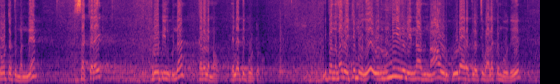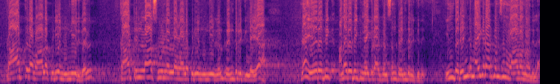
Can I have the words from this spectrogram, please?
தோட்டத்து மண் சர்க்கரை புரோட்டீனுக்குள்ள கடலை மாவு எல்லாத்தையும் போட்டுருவோம். இப்போ இந்த மாதிரி வைக்கும்போது ஒரு நுண்ணுயிர்கள் என்ன ஆகும்னா ஒரு கூடாரத்தில் வச்சு வளர்க்கும் போது காற்றுல வாழக்கூடிய நுண்ணுயிர்கள் காற்றில்லா சூழலில் வாழக்கூடிய நுண்ணுயிர்கள் ரெண்டு இருக்கு இல்லையா? ஏரபிக் அனரபிக் மைக்ரோ ரெண்டு இருக்குது. இந்த ரெண்டு மைக்ரோ வாழணும் அதில்.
